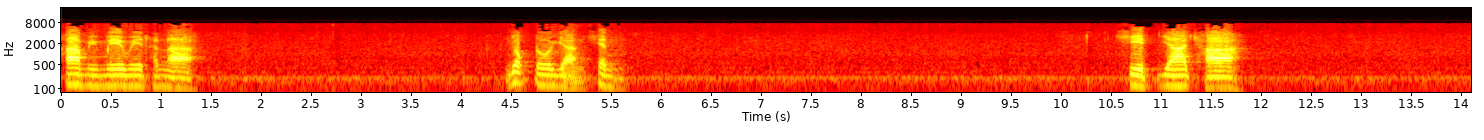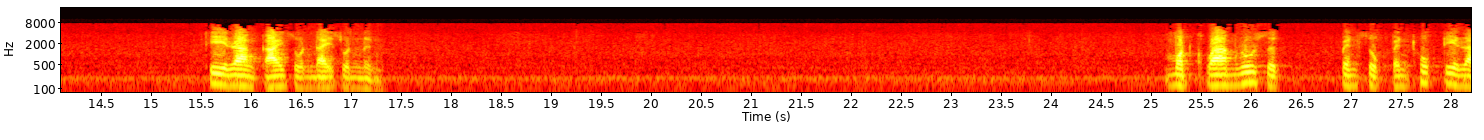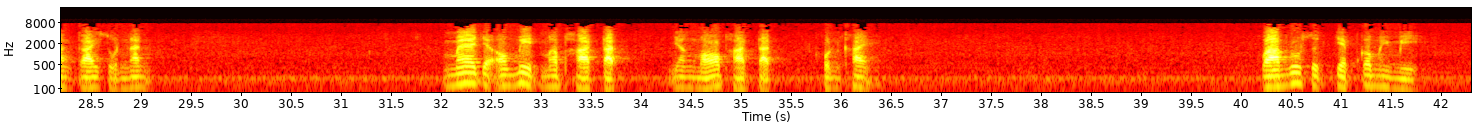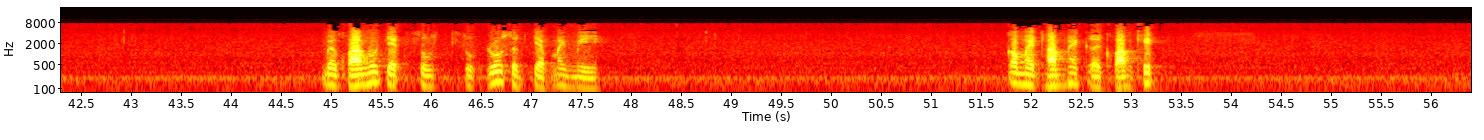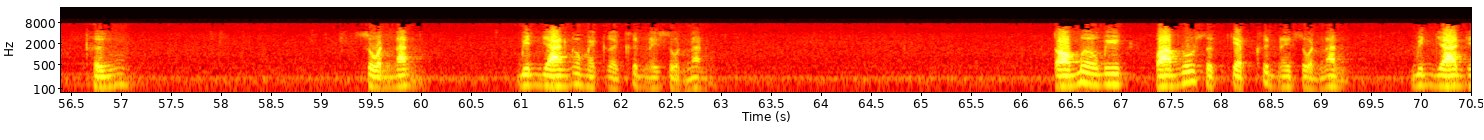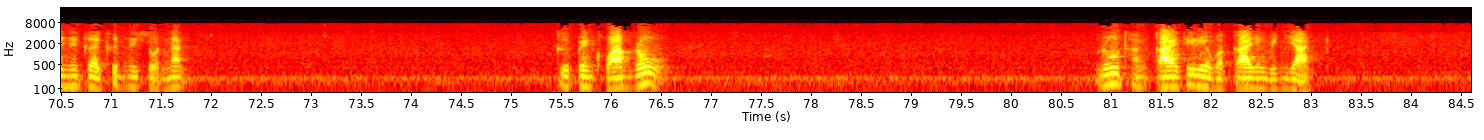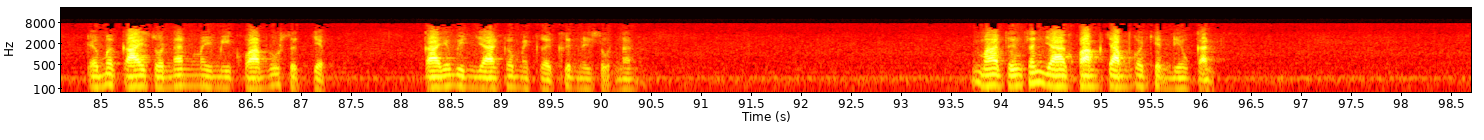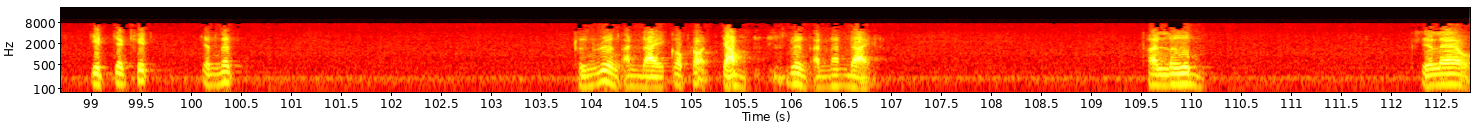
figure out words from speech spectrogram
ถ้ามีเมเวทนา ยกตัวอย่างเช่น ฉีดยาชา ที่ร่างกายส่วนใดส่วนหนึ่ง หมดความรู้สึกเป็นสุขเป็นทุกข์ที่ร่างกายส่วนนั้น แม้จะเอามีดมาผ่าตัดอยังหมอผ่าตัดคนไข้ ความรู้สึกเจ็บก็ไม่มี เมื่อความรู้เจ็บสุขรู้สึกเจ็บไม่มี ก็ไม่ทำให้เกิดความคิด ถึง ส่วนนั้น วิญญาณก็ไม่เกิดขึ้นในส่วนนั้น ต่อเมื่อมีความรู้สึกเจ็บขึ้นในส่วนนั้น วิญญาณจึงจะเกิดขึ้นในส่วนนั้น คือเป็นความรู้ รู้ทางกายที่เรียกว่ากายยังวิญญาณ แต่เมื่อกายส่วนนั้นไม่มีความรู้สึกเจ็บ กายวิญญาณก็ไม่เกิดขึ้นในส่วนนั้น มาถึงสัญญาความจำก็เช่นเดียวกัน จิตจะคิดจะนึก ถึงเรื่องอันใดก็เพราะจำเรื่องอันนั้นได้ ถ้าลืม เสียแล้ว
